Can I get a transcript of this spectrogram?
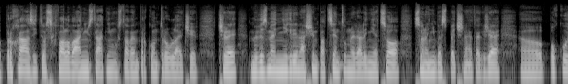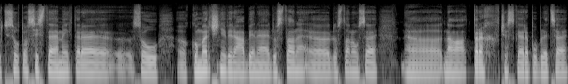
prochází to schvalováním státním ústavem pro kontrolu léčiv, čili my bychom nikdy našim pacientům nedali něco, co není bezpečné. Takže eh, pokud jsou to systémy, které jsou komerčně vyráběné, dostane, dostanou se na trh v České republice,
